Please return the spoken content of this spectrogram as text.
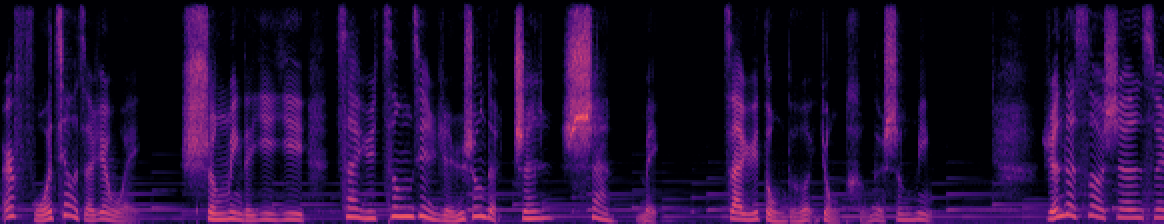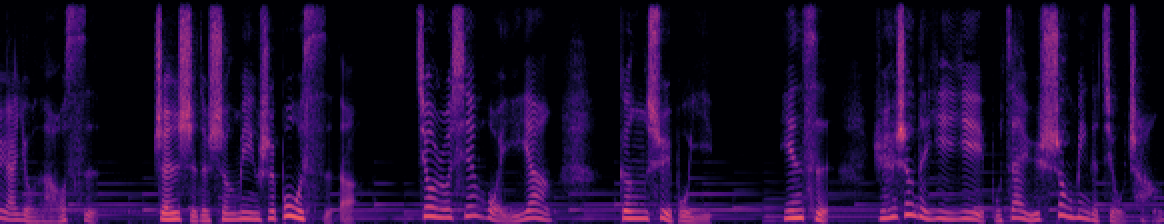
而佛教则认为，生命的意义在于增进人生的真善美，在于懂得永恒的生命。人的色身虽然有老死，真实的生命是不死的，就如鲜火一样，更续不已。因此，人生的意义不在于寿命的久长，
